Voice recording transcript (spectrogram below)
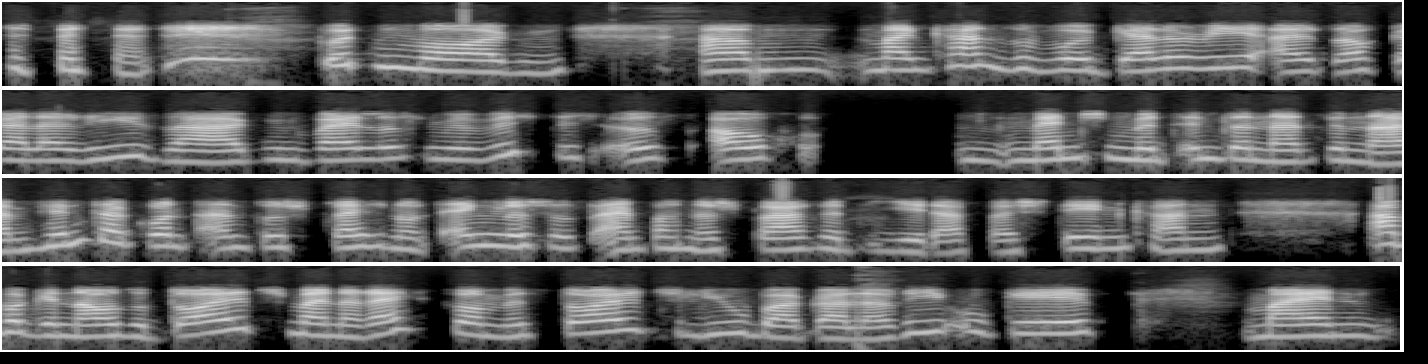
Guten Morgen. Ähm, man kann sowohl Gallery als auch Galerie sagen, weil es mir wichtig ist, auch Menschen mit internationalem Hintergrund anzusprechen und Englisch ist einfach eine Sprache, die jeder verstehen kann. Aber genauso Deutsch. Meine Rechtsform ist Deutsch, Liuba Galerie UG. Mein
